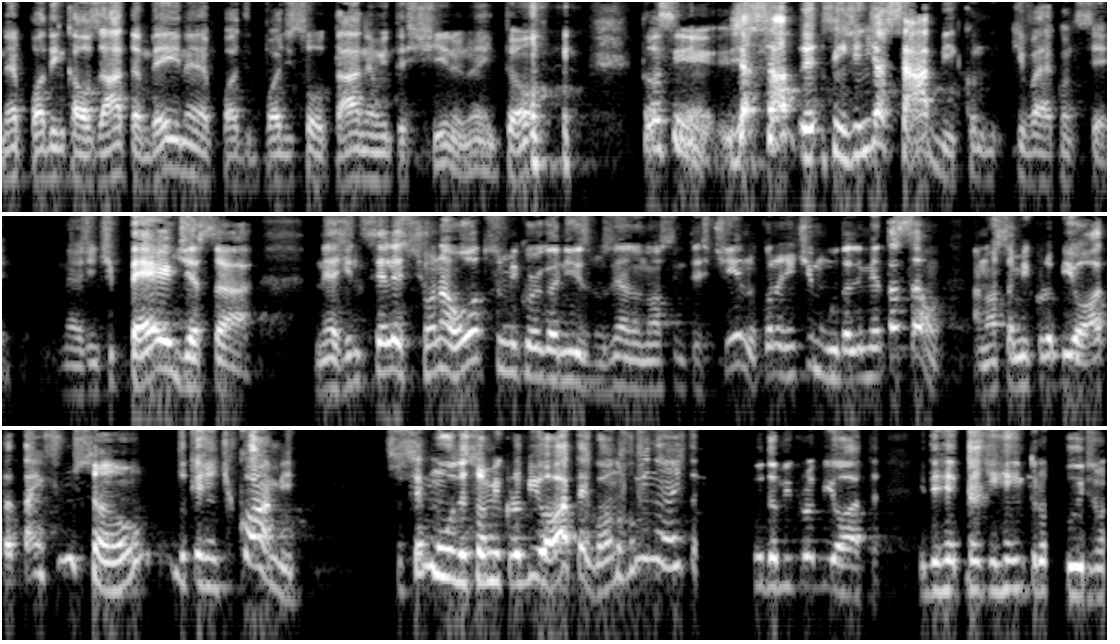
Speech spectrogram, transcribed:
né, podem causar também, né? Pode, pode soltar né, o intestino, né? Então, então assim, já sabe, assim, a gente já sabe que vai acontecer. Né? A gente perde essa, né? A gente seleciona outros micro-organismos né, no nosso intestino quando a gente muda a alimentação. A nossa microbiota está em função do que a gente come. Se você muda a sua microbiota, é igual no ruminante, tá? muda a microbiota e de repente reintroduz um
